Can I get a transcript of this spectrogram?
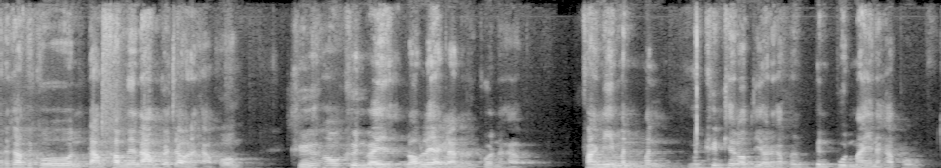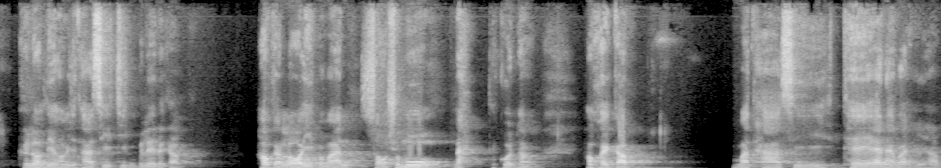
เอาละครับทุกคนตามคำแนะนำกับเจ้านะครับ ผม คือเขาขึ้นไว้รอบแรกแล้วนะทุกคนนะครับฝั่งนี้มันมันมันขึ้นแค่รอบเดียวนะครับ มันเป็นปูนไม้นะครับ ผมขึ้นรอบเดียวเขาก็จะทาสีจริงไปเลยนะครับเขากันรออีกประมาณสองชั่วโมงนะทุกคนเขาเขาค่อยกลับ มาทาสีแท้นะบัดนี้ครับ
